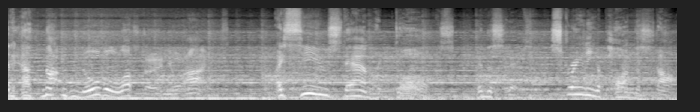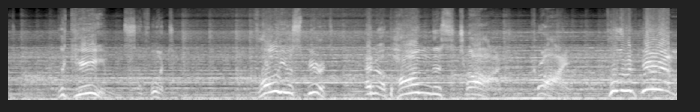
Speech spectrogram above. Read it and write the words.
that hath not noble luster in your eyes. I see you stand like dogs in the slips, straining upon the start. The game's afoot. Follow your spirit, and upon this charge, cry for the Imperium,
